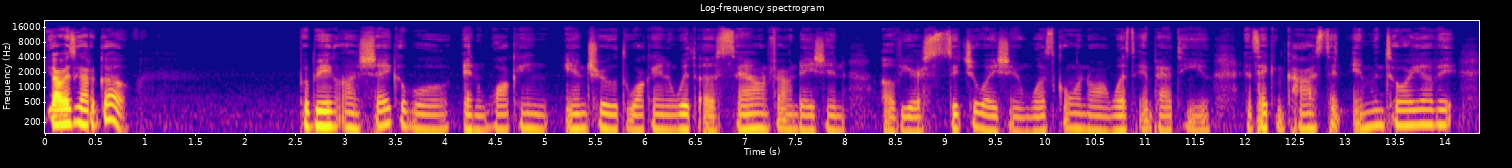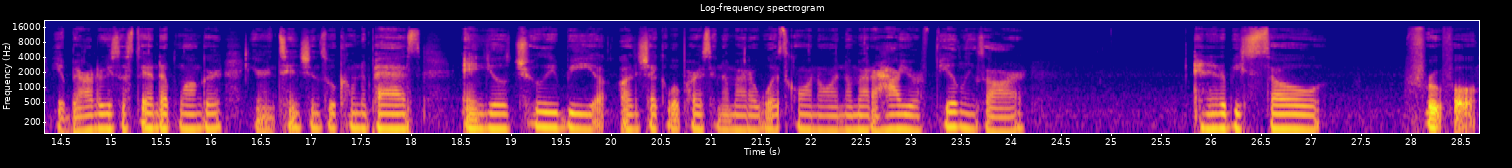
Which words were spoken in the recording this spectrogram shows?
you always got to go. But being unshakable and walking in truth, walking with a sound foundation of your situation, what's going on, what's impacting you, and taking constant inventory of it, your boundaries will stand up longer, your intentions will come to pass, and you'll truly be an unshakable person no matter what's going on, no matter how your feelings are. And it'll be so fruitful.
